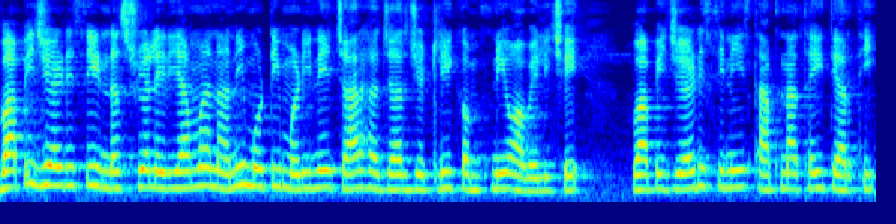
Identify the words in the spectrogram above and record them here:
વાપી જેઆઈડીસી ઇન્ડસ્ટ્રીયલ એરિયામાં નાની મોટી મળીને ચાર હજાર જેટલી કંપનીઓ આવેલી છે. વાપી જીઆઈડીસીની સ્થાપના થઈ ત્યારથી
